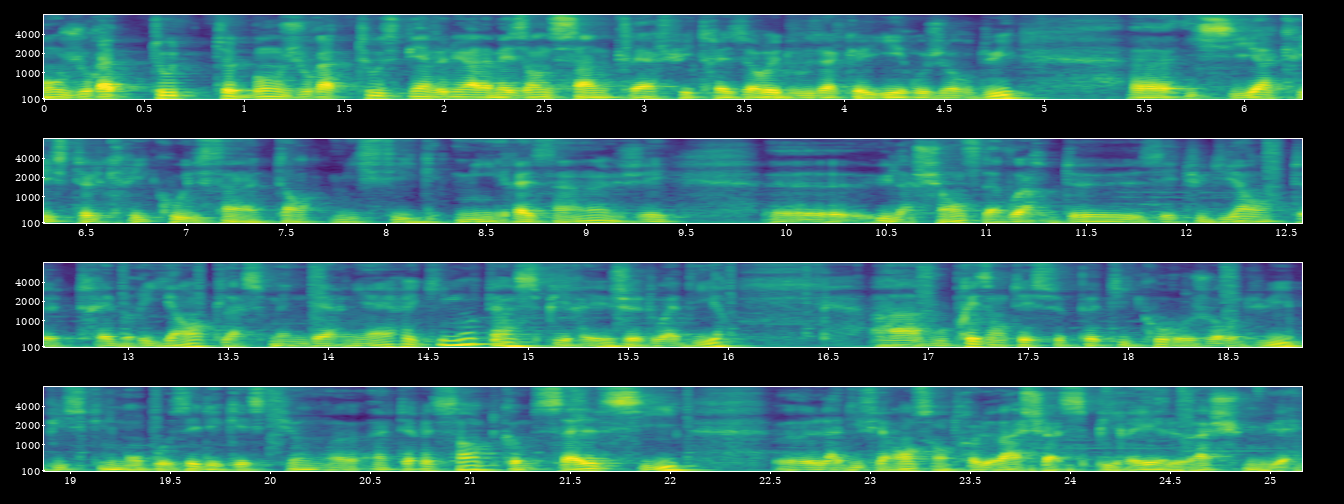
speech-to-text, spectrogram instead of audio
bonjour à tous, bienvenue à la maison de Sainte-Claire. Je suis très heureux de vous accueillir aujourd'hui. Euh, ici à Crystal Creek où il fait un temps mi-figue, mi-raisin. J'ai euh, eu la chance d'avoir deux étudiantes très brillantes la semaine dernière et qui m'ont inspiré, je dois dire, à vous présenter ce petit cours aujourd'hui, puisqu'ils m'ont posé des questions euh, intéressantes, comme celle-ci, euh, la différence entre le H aspiré et le H muet.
